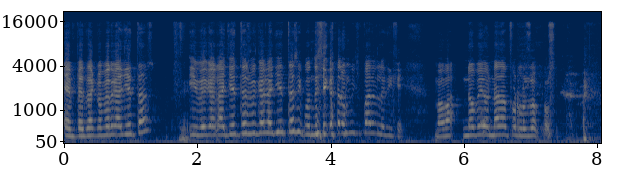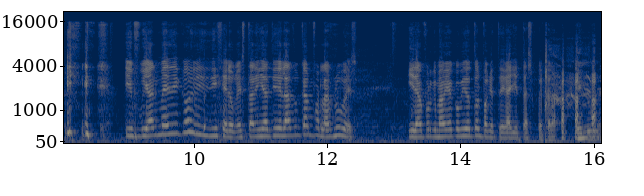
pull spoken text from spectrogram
Empecé a comer galletas Sí. y venga galletas, venga galletas y cuando llegaron mis padres le dije, mamá, no veo nada por los ojos. y, y fui al médico y dijeron, esta niña tiene el azúcar por las nubes. Y era porque me había comido todo el paquete de galletas. cuétala. Non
